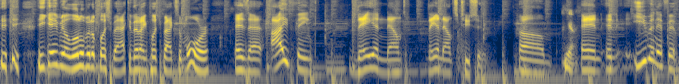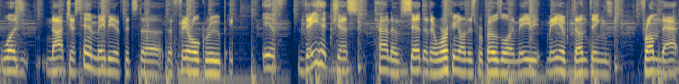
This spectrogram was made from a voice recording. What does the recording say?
he gave me a little bit of pushback, and then I pushed back some more, is that I think they announced they announced too soon. Um, Yeah. and and even if it was not just him, maybe if it's the the Farrell group, if they had just kind of said that they're working on this proposal and maybe may have done things from that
